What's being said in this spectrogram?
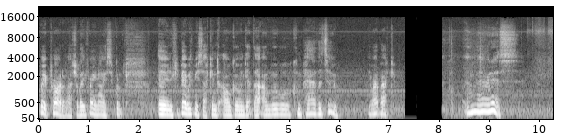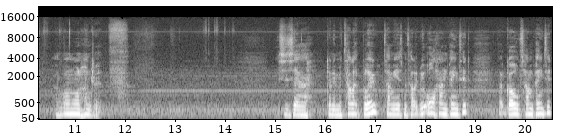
very proud of actually. Very nice. And if you bear with me a second, I'll go and get that and we will compare the two. Be right back. And there it is. My 1 100th. This is uh, done in metallic blue. Tamiya's metallic blue, all hand painted. That gold's hand painted.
